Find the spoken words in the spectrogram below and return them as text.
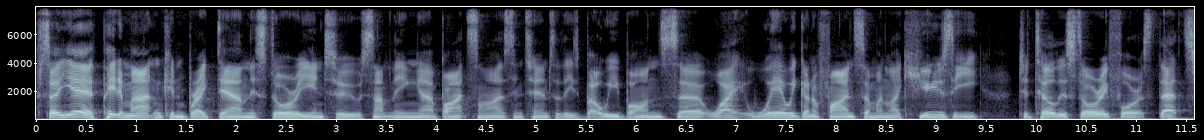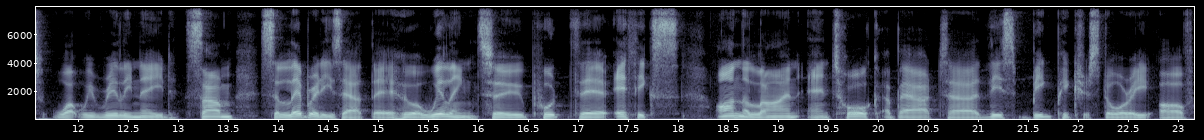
So, yeah, Peter Martin can break down this story into something uh, bite sized in terms of these Bowie bonds. Uh, why, where are we going to find someone like Hughesy? to tell this story for us. That's what we really need. Some celebrities out there who are willing to put their ethics on the line and talk about uh, this big picture story of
